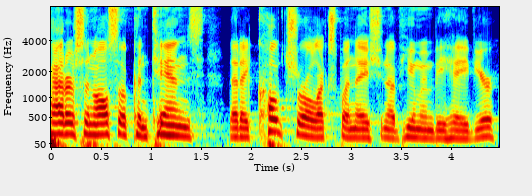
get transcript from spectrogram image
Patterson also contends that a cultural explanation of human behavior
